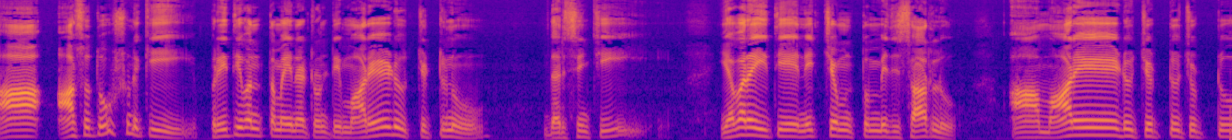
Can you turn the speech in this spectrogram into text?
ఆ ఆసుతోషునికి ప్రీతివంతమైనటువంటి మారేడు చెట్టును దర్శించి ఎవరైతే నిత్యం తొమ్మిది సార్లు ఆ మారేడు చెట్టు చుట్టూ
